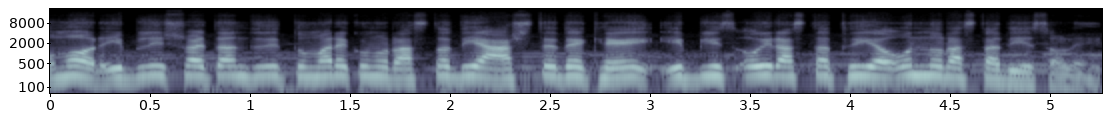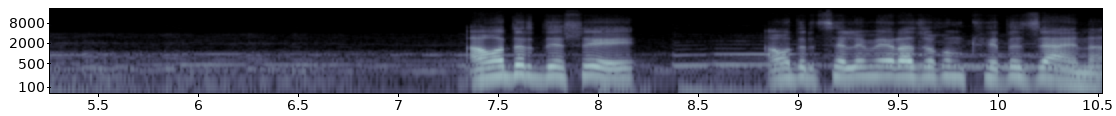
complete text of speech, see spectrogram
ওমর, ইবলিস, শয়তান যদি তোমারে কোনো রাস্তা দিয়ে আসতে দেখে, ইবলিস ওই রাস্তা থুইয়া অন্য রাস্তা দিয়ে চলে। আমাদের দেশে আমাদের ছেলেমেয়েরা যখন খেতে চায় না,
